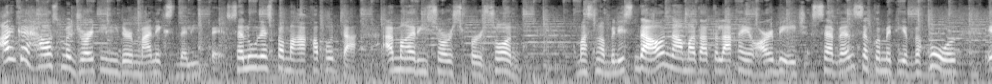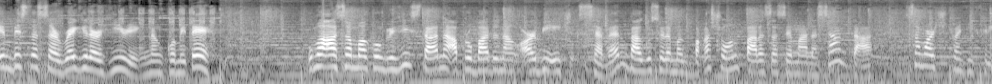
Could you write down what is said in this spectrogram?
ayon kay House Majority Leader Manix Dalipe, sa lunes pa makakapunta ang mga resource person. Mas mabilis daw na matatalakay ang RBH 7 sa Committee of the Whole imbis na sa regular hearing ng komite. Umaasa mga kongresista na aprobado na ang RBH 7 bago sila magbakasyon para sa Semana Santa sa March 23.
